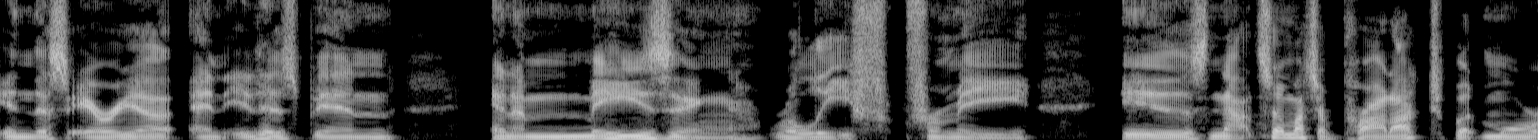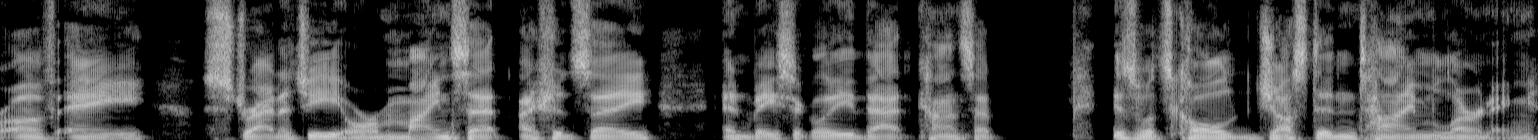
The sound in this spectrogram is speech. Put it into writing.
in this area. And it has been an amazing relief for me is not so much a product, but more of a strategy or mindset, I should say. And basically, that concept is what's called just in time learning.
